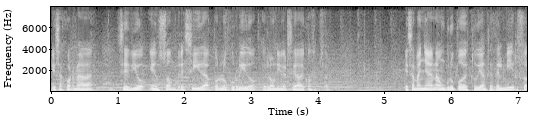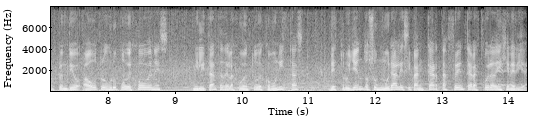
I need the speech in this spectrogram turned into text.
esa jornada se vio ensombrecida por lo ocurrido en la Universidad de Concepción. Esa mañana un grupo de estudiantes del MIR sorprendió a otro grupo de jóvenes militantes de las juventudes comunistas destruyendo sus murales y pancartas frente a la Escuela de Ingeniería.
